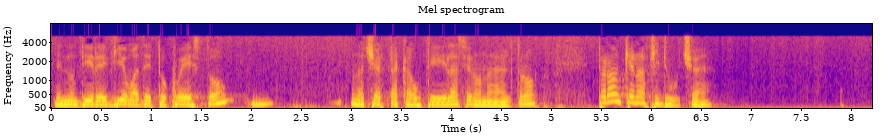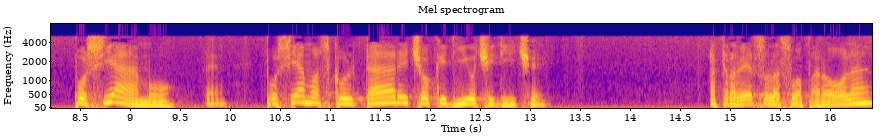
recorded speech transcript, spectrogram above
nel non dire Dio mi ha detto questo, una certa cautela se non altro, però anche una fiducia. Possiamo, eh, possiamo ascoltare ciò che Dio ci dice attraverso la sua parola,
